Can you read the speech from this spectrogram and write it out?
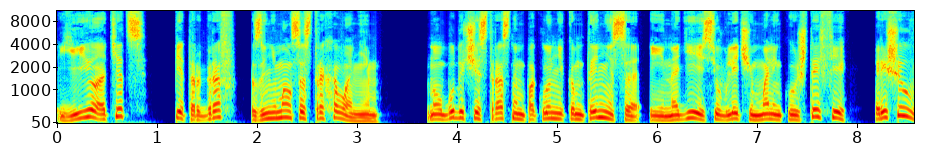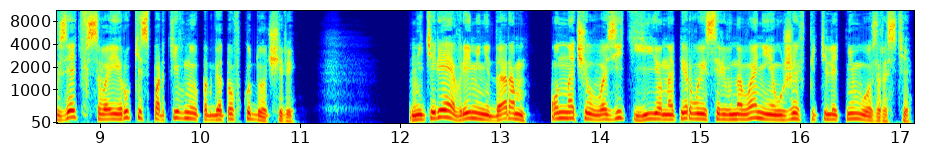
Ее отец, Петр Граф занимался страхованием, но, будучи страстным поклонником тенниса и надеясь увлечь им маленькую Штеффи, решил взять в свои руки спортивную подготовку дочери. Не теряя времени даром, он начал возить ее на первые соревнования уже в пятилетнем возрасте.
